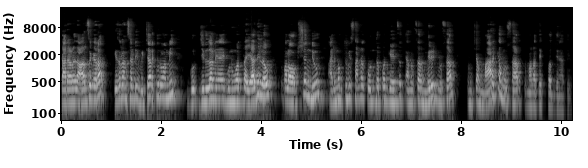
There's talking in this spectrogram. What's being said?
कार्यालयाला अर्ज करा. इतरांसाठी विचार करू आम्ही. जिल्हा न्याय गुणवत्ता यादी लावू. तुम्हाला ऑप्शन देऊ. आणि मग तुम्ही सांगा कोणतं पद घ्यायचं. त्यानुसार मेरिटनुसार तुमच्या मार्कानुसार तुम्हाला ते पद देण्यात येईल.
